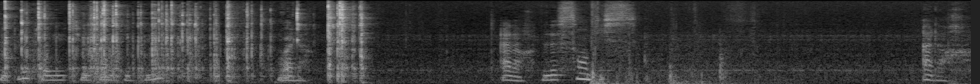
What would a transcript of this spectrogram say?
Le bleu que j'avais utilisé au début. Voilà. Alors, le 110. Alors,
